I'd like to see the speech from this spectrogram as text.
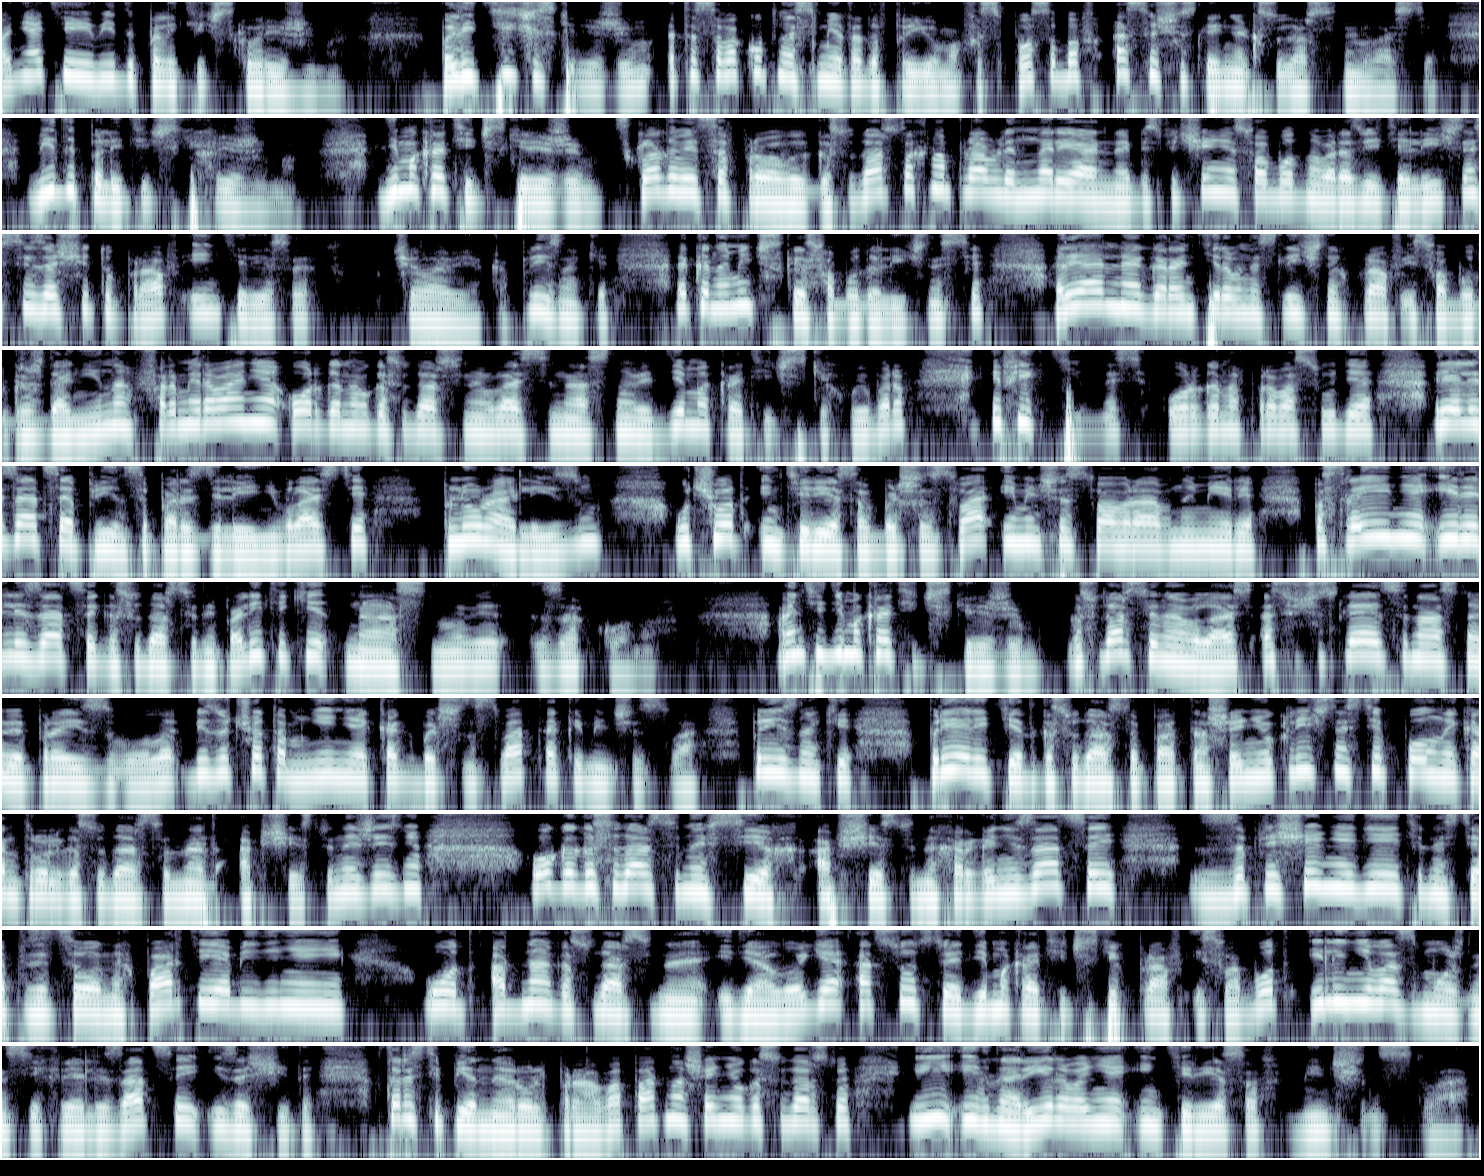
Понятие и виды политического режима. Политический режим – это совокупность методов, приемов и способов осуществления государственной власти. Виды политических режимов. Демократический режим складывается в правовых государствах, направлен на реальное обеспечение свободного развития личности, защиту прав и интересов человека. Признаки. Экономическая свобода личности, реальная гарантированность личных прав и свобод гражданина, формирование органов государственной власти на основе демократических выборов, эффективность органов правосудия, реализация принципа разделения власти, плюрализм, учет интересов большинства и меньшинства в равной мере, построение и реализация государственной политики на основе законов. Антидемократический режим. Государственная власть осуществляется на основе произвола, без учета мнения как большинства, так и меньшинства. Признаки. Приоритет государства по отношению к личности, полный контроль государства над общественной жизнью, государственных всех общественных организаций, запрещение деятельности оппозиционных партий и объединений, от одна государственная идеология, отсутствие демократических прав и свобод или невозможность их реализации и защиты, второстепенная роль права по отношению к государству и игнорирование интересов меньшинства.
